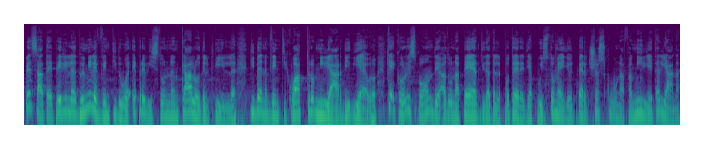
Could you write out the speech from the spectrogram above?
Pensate, per il 2022 è previsto visto un calo del PIL di ben 24 miliardi di euro, che corrisponde ad una perdita del potere di acquisto medio per ciascuna famiglia italiana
